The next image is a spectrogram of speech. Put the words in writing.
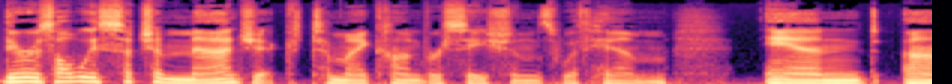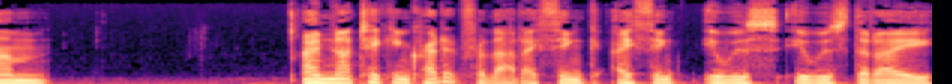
there was always such a magic to my conversations with him, and um, I'm not taking credit for that. I think I think it was it was that I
